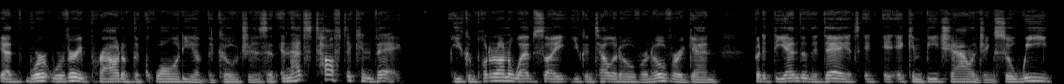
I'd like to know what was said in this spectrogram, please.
yeah, we're we're very proud of the quality of the coaches, and, and that's tough to convey. You can put it on a website, you can tell it over and over again, but at the end of the day, it's it, it can be challenging. So we,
